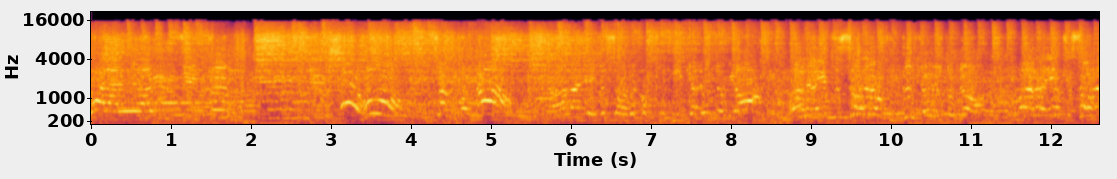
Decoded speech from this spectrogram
Vara era utsikten! Åhå! Köttbullar! Alla är inte sådana och unika utom jag Alla är inte sådana och unika utom jag Alla är inte sådana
